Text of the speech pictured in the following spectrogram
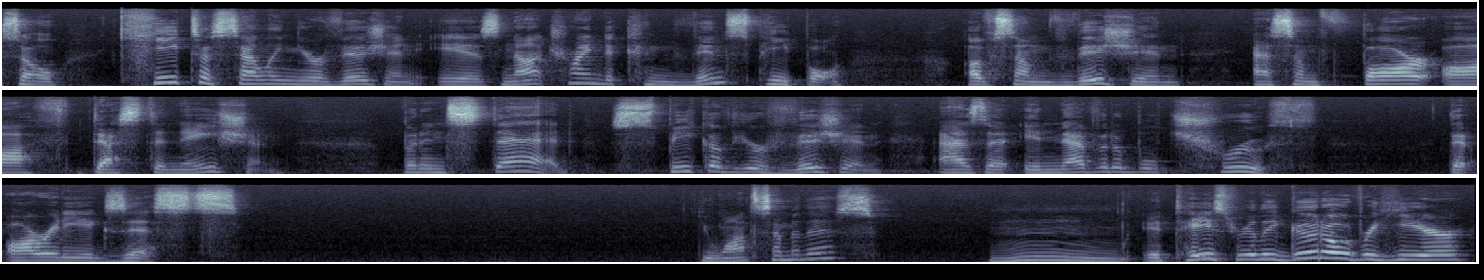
So, key to selling your vision is not trying to convince people of some vision as some far off destination, but instead speak of your vision as an inevitable truth that already exists. You want some of this? Mmm, it tastes really good over here,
